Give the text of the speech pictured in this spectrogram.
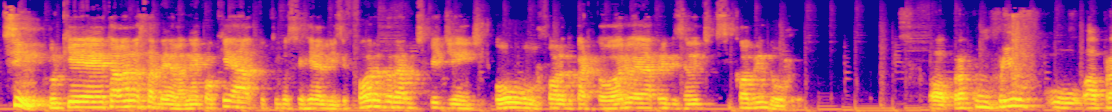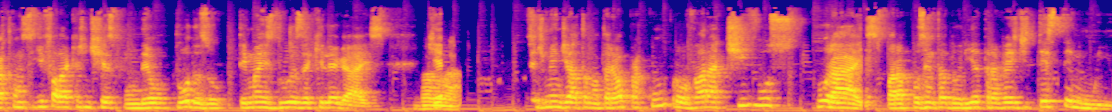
Sim, porque está lá na tabela, né? Qualquer ato que você realize fora do horário de expediente ou fora do cartório, é a previsão de que se cobre em dobro. Ó, para cumprir o, o para conseguir falar que a gente respondeu todas, tem mais duas aqui legais. Vamos que é lá. É procedimento de ata notarial para comprovar ativos rurais para aposentadoria através de testemunho.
